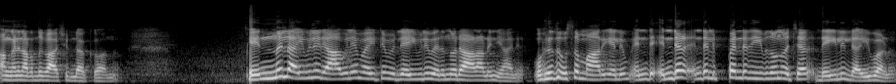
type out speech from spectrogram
അങ്ങനെ നടന്ന് കാശുണ്ടാക്കുകയെന്ന് എന്ന് ലൈവിൽ രാവിലെയും വൈകിട്ടും ലൈവിൽ വരുന്ന ഒരാളാണ് ഞാൻ ഒരു ദിവസം മാറിയാലും എന്റെ എന്റെ എന്റെ ഇപ്പം എന്റെ ജീവിതം എന്ന് വെച്ചാൽ ഡെയിലി ലൈവാണ്.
